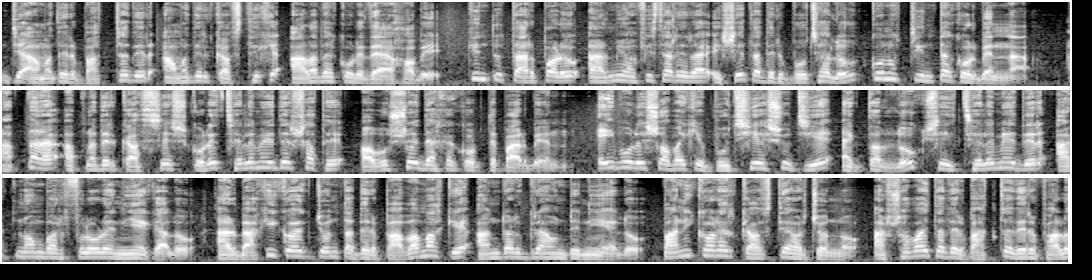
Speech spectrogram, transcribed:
যে আমাদের বাচ্চাদের আমাদের কাছ থেকে আলাদা করে দেয়া হবে। কিন্তু তারপরেও আর্মি অফিসারেরা এসে তাদের বোঝালো, কোনো চিন্তা করবেন না। আপনারা আপনাদের কাজ শেষ করে ছেলে মেয়েদের সাথে অবশ্যই দেখা করতে পারবেন। এই বলে সবাইকে বুঝিয়ে সুঝিয়ে একদল লোক সেই ছেলে মেয়েদের আট নম্বর ফ্লোরে নিয়ে গেল আর বাকি কয়েকজন তাদের বাবা মাকে আন্ডারগ্রাউন্ডে নিয়ে এলো। পানি করার কাজ দেওয়ার জন্য আর সবাই তাদের বাচ্চাদের ভালো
